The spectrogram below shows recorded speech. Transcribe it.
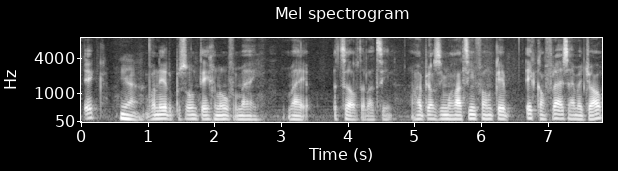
Ik, Ja, wanneer de persoon tegenover mij mij hetzelfde laat zien. Dan heb je als iemand laat zien van oké, ik kan vrij zijn met jou,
